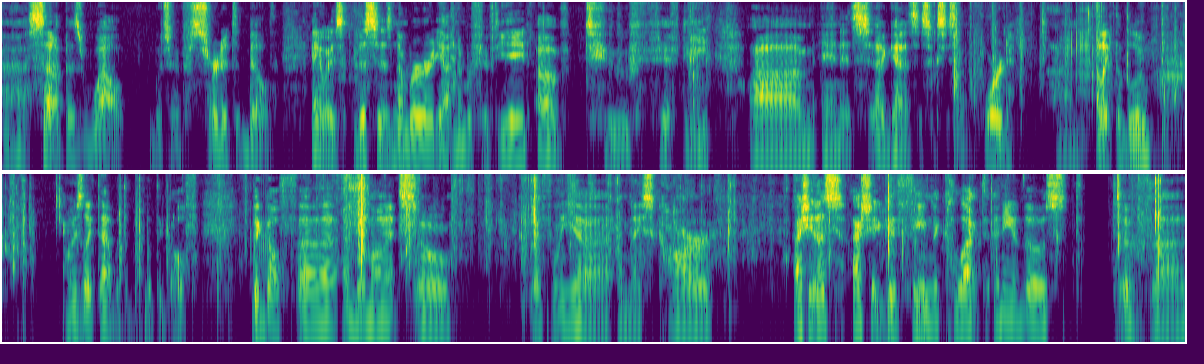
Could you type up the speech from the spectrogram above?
uh, setup as well, which I've started to build. Anyways, this is number yeah number 58 of 250, um, and it's again it's a 67 Ford. Um, I like the blue. I always like that with the with the Gulf the Gulf uh, emblem on it. So definitely a, a, nice car. Actually, that's actually a good theme to collect. Any of those of uh,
